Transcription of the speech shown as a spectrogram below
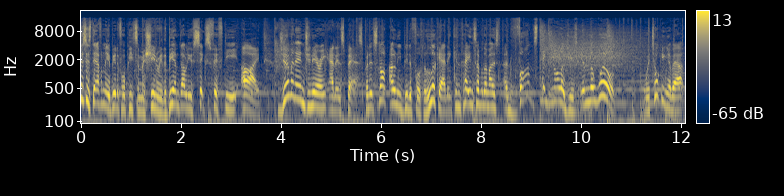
This is definitely a beautiful piece of machinery, the BMW 650i. German engineering at its best, but it's not only beautiful to look at, it contains some of the most advanced technologies in the world. We're talking about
